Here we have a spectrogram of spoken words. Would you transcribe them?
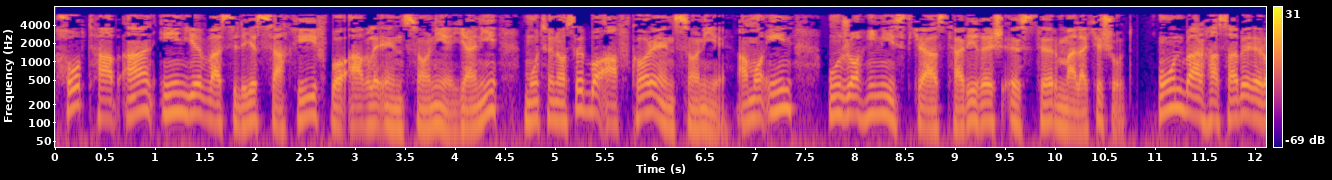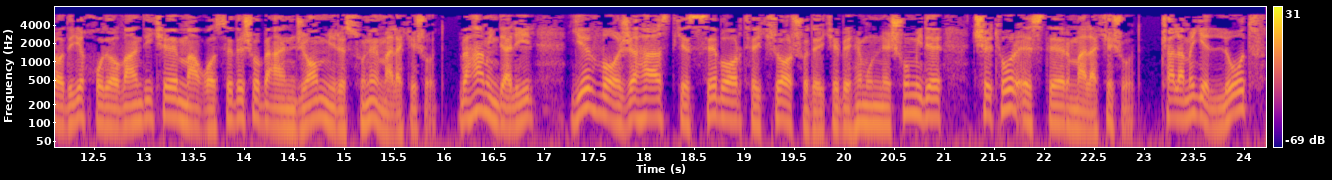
خب طبعا این یه وسیله سخیف با عقل انسانیه یعنی متناسب با افکار انسانیه. اما این اون راهی نیست که از طریقش استر ملکه شد. اون بر حسب اراده خداوندی که مقاصدش رو به انجام میرسونه ملکه شد. به همین دلیل یه واژه هست که سه بار تکرار شده که به همون نشون میده چطور استر ملکه شد. کلمه لطف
